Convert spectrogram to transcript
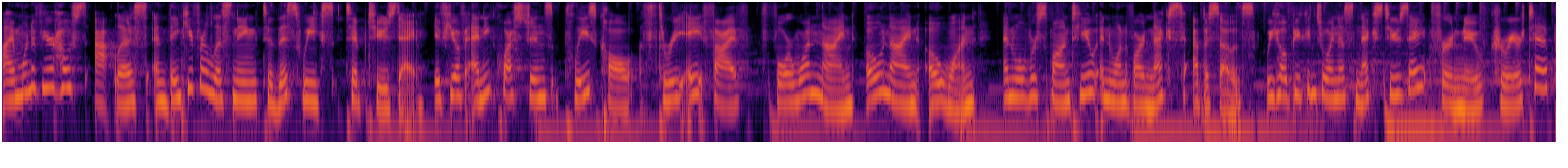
I'm one of your hosts, Atlas, and thank you for listening to this week's Tip Tuesday. If you have any questions, please call 385 419 0901 and we'll respond to you in one of our next episodes. We hope you can join us next Tuesday for a new career tip.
